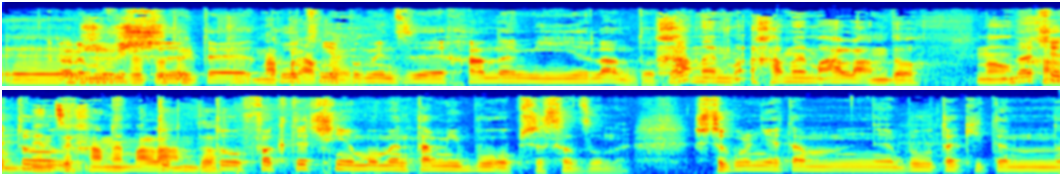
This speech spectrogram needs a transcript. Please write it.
e, Ale że, mówisz, że tutaj te naprawdę... kłótnie pomiędzy Hanem i Lando, tak? Hanem, Hanem a Lando. No, znaczy, to, między Hanem a Lando. To, to, faktycznie momentami było przesadzone. Szczególnie tam był taki ten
